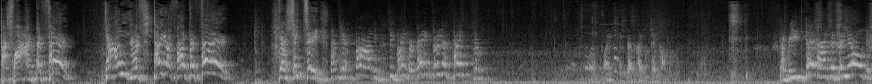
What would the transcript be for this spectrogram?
Das war ein Befehl! Der Angriff Steiners war ein Befehl! Wer schickt Sie? Dass Sie es wagen, Sie meinen Befehl zu widersetzen! Das Militär hat mich belogen!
